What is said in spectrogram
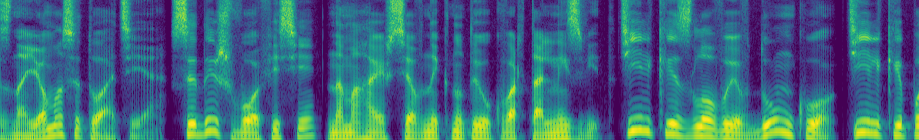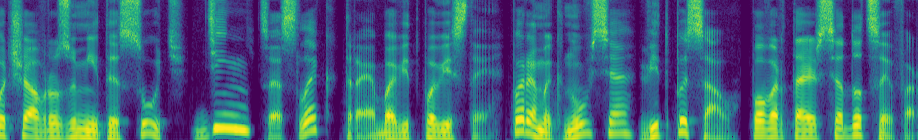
Знайома ситуація. Сидиш в офісі, намагаєшся вникнути у квартальний звіт. Тільки зловив думку, тільки почав розуміти суть. Дінь, це слек, треба відповісти. Перемикнувся, відписав. Повертаєшся до цифр.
